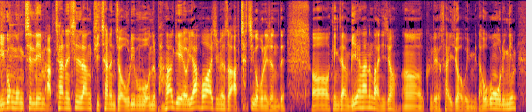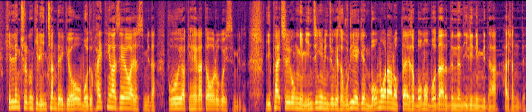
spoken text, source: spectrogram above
2007님 앞차는 신랑 뒤차는 저 우리 부부 오늘 방학이에요 야호 하시면서 앞차 찍어 보내셨는데 어 굉장히 미행하는 거 아니죠? 어 그래요 사이 좋아 보입니다. 5056님 힐링 출근길 인천대교 모두 파이팅 하세요 하셨습니다. 부옇게 해가 떠오르고 있습니다. 2870님 인증의 민족에서 우리에겐 뭐뭐란 없다 해서 뭐뭐 못 알아듣는 1인입니다 하셨는데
